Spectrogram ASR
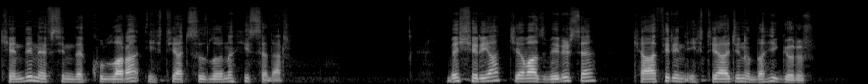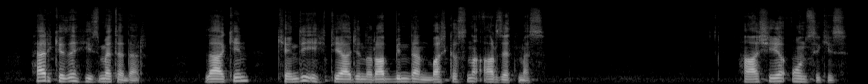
kendi nefsinde kullara ihtiyaçsızlığını hisseder. Ve şeriat cevaz verirse, kafirin ihtiyacını dahi görür. Herkese hizmet eder. Lakin kendi ihtiyacını Rabbinden başkasına arz etmez. Haşiye 18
